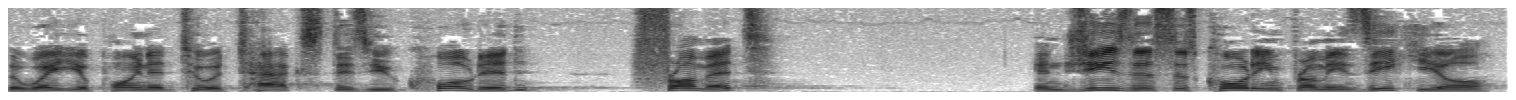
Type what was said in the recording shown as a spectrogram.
The way you pointed to a text is you quoted from it. And Jesus is quoting from Ezekiel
